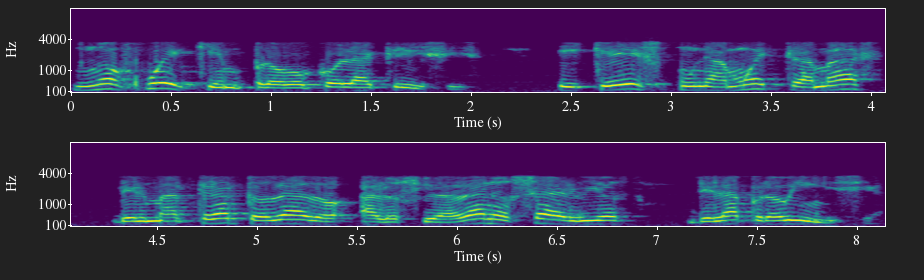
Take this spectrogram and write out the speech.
no fue quien provocó la crisis y que es una muestra más del maltrato dado a los ciudadanos serbios de la provincia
